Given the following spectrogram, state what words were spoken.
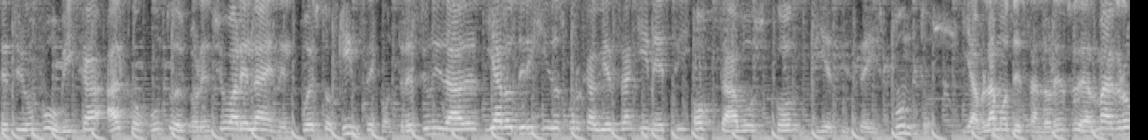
Este triunfo ubica al conjunto de Florencio Varela en el puesto 15 con 13 unidades y a los dirigidos por Javier Sanguinetti octavos con 16 puntos. Y hablamos de San Lorenzo de Almagro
